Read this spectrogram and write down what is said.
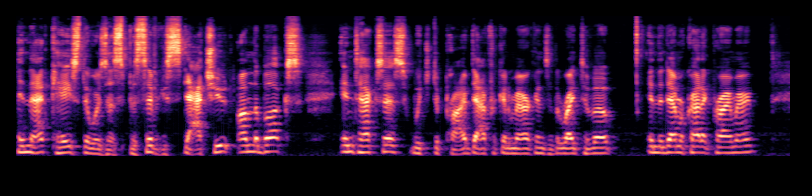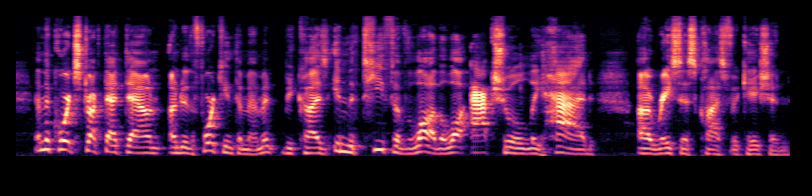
In that case, there was a specific statute on the books in Texas which deprived African Americans of the right to vote in the Democratic primary. And the court struck that down under the 14th Amendment because, in the teeth of the law, the law actually had a racist classification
